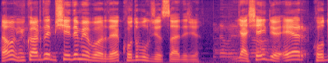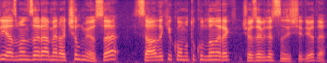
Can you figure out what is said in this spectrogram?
Tamam yukarıda bir şey demiyor bu arada ya. Kodu bulacağız sadece. Ya şey diyor eğer kodu yazmanıza rağmen açılmıyorsa sağdaki komutu kullanarak çözebilirsiniz işi diyor da.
